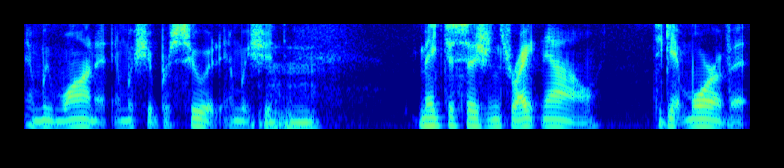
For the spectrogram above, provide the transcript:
and we want it and we should pursue it and we should hmm make decisions right now to get more of it.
